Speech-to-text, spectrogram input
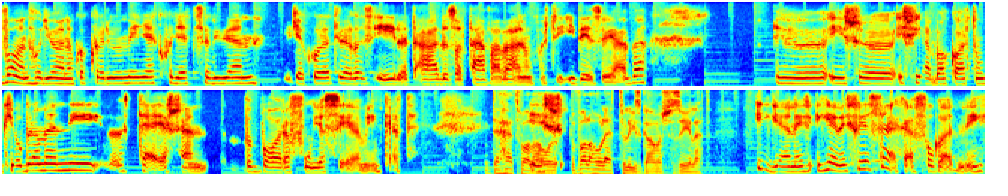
van, hogy olyanok a körülmények, hogy egyszerűen gyakorlatilag az élet áldozatává válunk, most így idézőjelbe, és, és hiába akartunk jobbra menni, teljesen balra fúj a szél minket. De hát valahol, És- valahol ettől izgalmas az élet. Igen, és, igen, és ezt el kell fogadni,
